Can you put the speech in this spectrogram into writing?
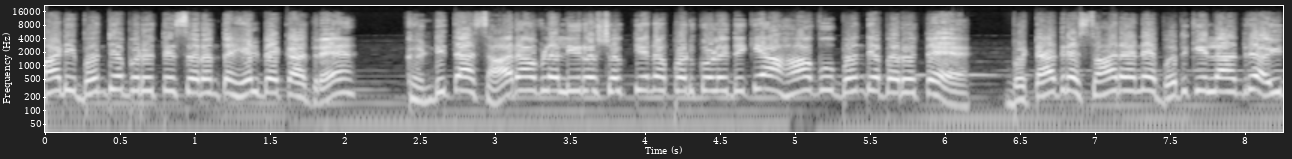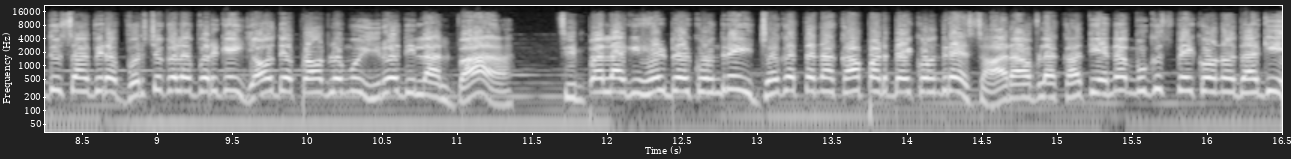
ಮಾಡಿ ಬಂದೇ ಬರುತ್ತೆ ಸರ್ ಅಂತ ಹೇಳ್ಬೇಕಾದ್ರೆ ಖಂಡಿತ ಸಾರಾವ್ಳಲ್ಲಿರೋ ಶಕ್ತಿಯನ್ನ ಪಡ್ಕೊಳ್ಳೋದಿಕ್ಕೆ ಆ ಹಾವು ಬಂದೇ ಬರುತ್ತೆ ಬಟ್ ಆದ್ರೆ ಸಾರಾನೇ ಬದುಕಿಲ್ಲ ಅಂದ್ರೆ ಐದು ಸಾವಿರ ವರ್ಷಗಳವರೆಗೆ ಯಾವ್ದೇ ಪ್ರಾಬ್ಲಮ್ ಇರೋದಿಲ್ಲ ಅಲ್ವಾ ಸಿಂಪಲ್ ಆಗಿ ಹೇಳ್ಬೇಕು ಅಂದ್ರೆ ಈ ಜಗತ್ತನ್ನ ಕಾಪಾಡ್ಬೇಕು ಅಂದ್ರೆ ಸಾರಾ ಅವಳ ಖಾತೆಯನ್ನ ಮುಗಿಸ್ಬೇಕು ಅನ್ನೋದಾಗಿ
